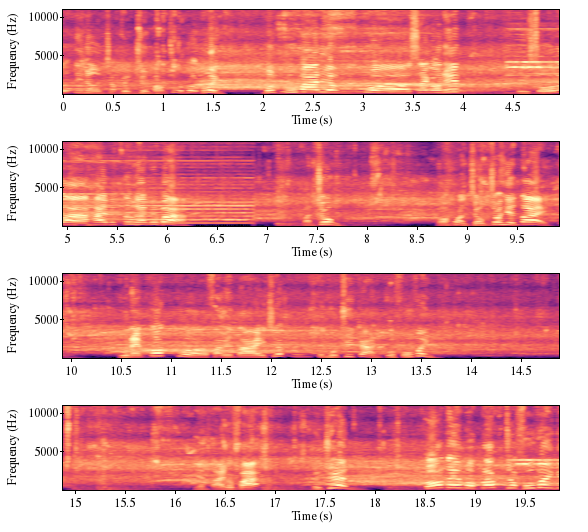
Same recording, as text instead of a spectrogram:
tự tin hơn trong việc truyền bóng cho đội của mình. Một cú ba điểm của Sài Gòn Heat. Tỷ số là 24 23 bắn chung có khoảng trống cho Hiền Tài. Cú ném tốt của Phạm Hiền Tài trước tình huống truy cản của Phú Vinh. Hiền Tài đột phá. Đứng truyền có thêm một block cho Phú Vinh.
